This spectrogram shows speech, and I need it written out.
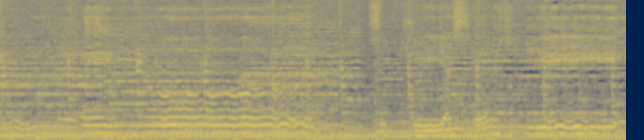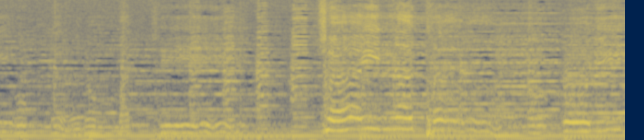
夢よ月優しい丘の街。チャイナタウンの恋の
